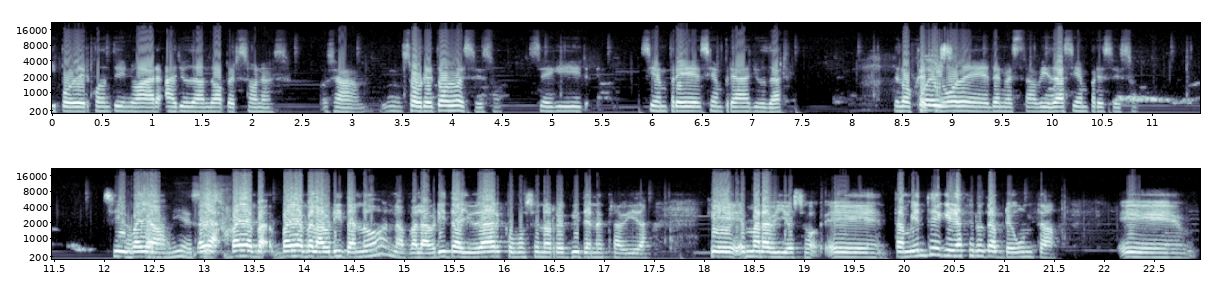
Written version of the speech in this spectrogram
y poder continuar ayudando a personas. O sea, sobre todo es eso, seguir siempre, siempre ayudar. El objetivo pues de, nuestra vida siempre es eso. Sí, vaya, vaya, vaya, palabrita, ¿no? La palabrita ayudar, como se nos repite en nuestra vida, que es maravilloso. Eh, también te quería hacer otra pregunta. Eh,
